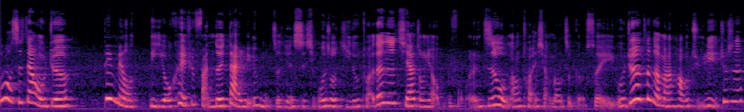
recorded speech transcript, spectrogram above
如果是这样，我觉得并没有理由可以去反对代理孕母这件事情。我是说基督徒，但是其他宗教我不否认。只是我刚突然想到这个，所以我觉得这个蛮好举例，就是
